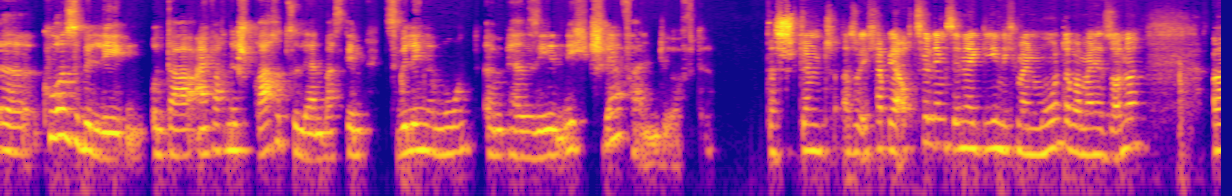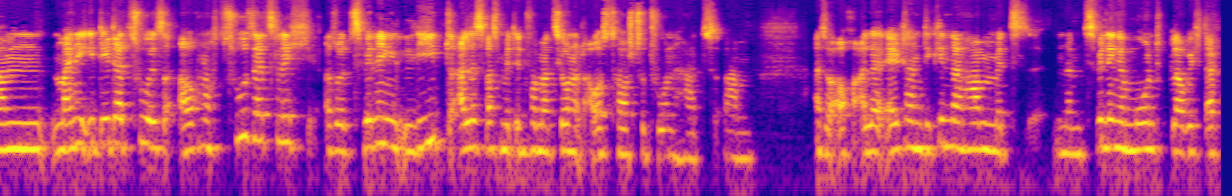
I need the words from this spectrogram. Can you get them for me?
äh, Kurse belegen und da einfach eine Sprache zu lernen, was dem Zwillinge-Mond ähm, per se nicht schwerfallen dürfte. Das stimmt. Also ich habe ja auch Zwillingsenergie, nicht mein Mond, aber meine Sonne. Ähm, meine Idee dazu ist auch noch zusätzlich, also Zwilling liebt alles, was mit Information und Austausch zu tun hat. Ähm, also auch alle Eltern, die Kinder haben mit einem Zwillinge-Mond, glaube ich, da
